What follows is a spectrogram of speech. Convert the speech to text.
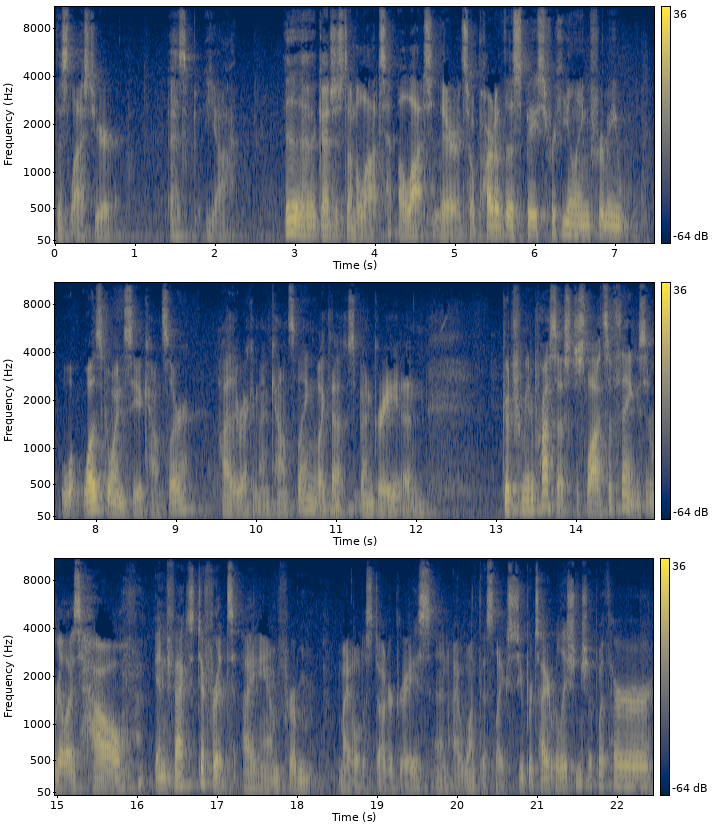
this last year has yeah uh, God just done a lot, a lot there. And so part of the space for healing for me w- was going to see a counselor. Highly recommend counseling. Like that's been great and good for me to process just lots of things and realize how, in fact, different I am from my oldest daughter, Grace. And I want this like super tight relationship with her.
